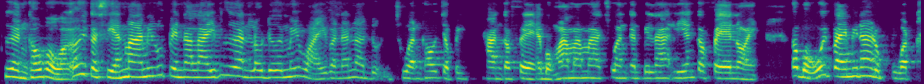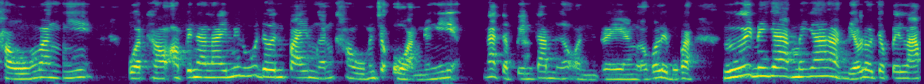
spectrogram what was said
เพื่อนเขาบอกว่าเอ้ยเกษียณมาไม่รู้เป็นอะไรเพื่อนเราเดินไม่ไหววันนั้นเราชวนเขาจะไปทานกาแฟบอกมามามาชวนกันไปเลี้ยงกาแฟหน่อยก็บอกโอ้ยไปไม่ได้หรอกปวดเข่าเขาว่างี้ ปวดเข่าเอาเป็นอะไรไม่รู้เดินไปเหมือนเข่ามันจะอ่อนอย่างนี้ น่าจะเป็นกล้ามเนื้ออ่อนแรง เราก็เลยบอกว่าเฮ้ยไม่ยากไม่ยาก เดี๋ยวเราจะไปรับ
